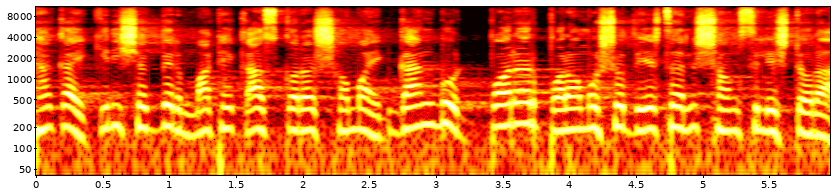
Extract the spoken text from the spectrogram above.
থাকায় কৃষকদের মাঠে কাজ করার সময় গাংবুট পরার পরামর্শ দিয়েছেন সংশ্লিষ্টরা।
